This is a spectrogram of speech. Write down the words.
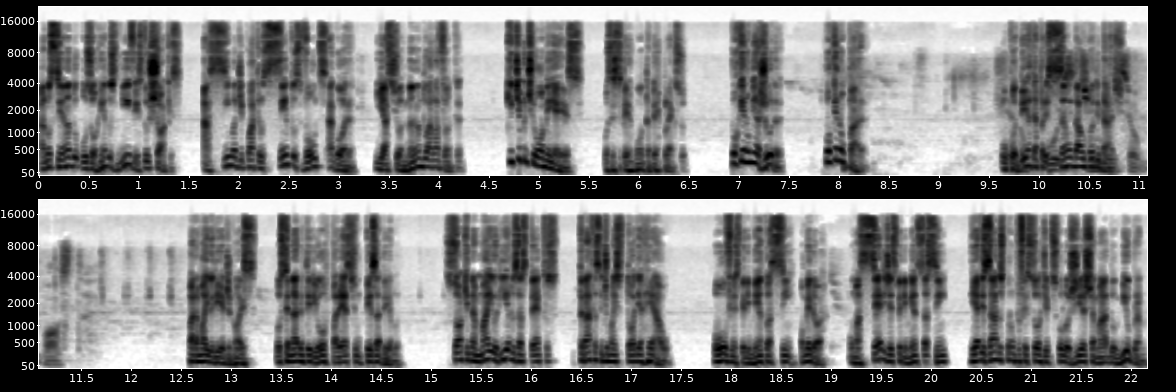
anunciando os horrendos níveis dos choques, acima de 400 volts agora, e acionando a alavanca. Que tipo de homem é esse? Você se pergunta perplexo. Por que não me ajuda? Por que não para? O poder da pressão da autoridade. Seu bosta. Para a maioria de nós, o cenário anterior parece um pesadelo. Só que na maioria dos aspectos, trata-se de uma história real, Houve um experimento assim, ou melhor, uma série de experimentos assim, realizados por um professor de psicologia chamado Milgram,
